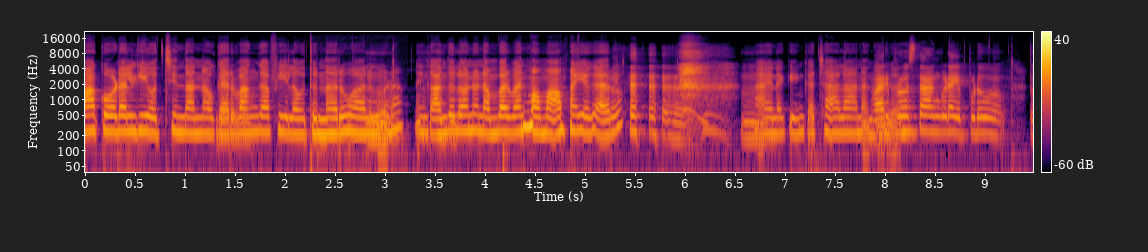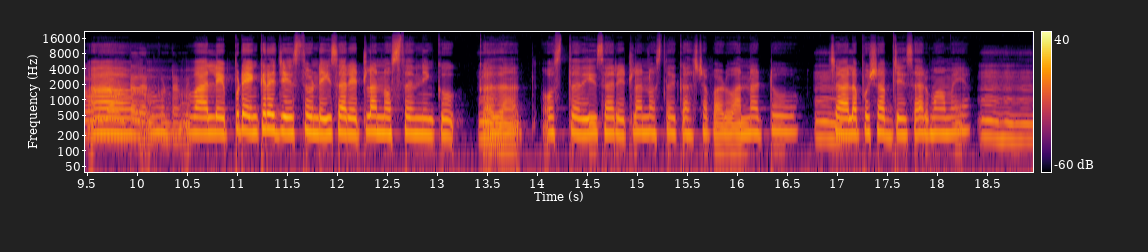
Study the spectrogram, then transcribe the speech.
మా కోడలికి వచ్చిందన్న గర్వంగా ఫీల్ అవుతున్నారు వాళ్ళు కూడా. ఇంకా అందులోనూ నంబర్ వన్ మా మామయ్య గారు. ఆయనకి ఇంకా చాలా ఆనందం వారి ప్రోత్సాహం కూడా ఎప్పుడు వాళ్ళు ఎప్పుడు ఎంకరేజ్ చేస్తుండే ఈసారి ఎట్లన్నా వస్తుంది నీకు కదా వస్తుంది ఈసారి ఎట్లన్నా వస్తుంది కష్టపడు అన్నట్టు చాలా పుషప్ చేశారు మామయ్య. మ్మ్.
